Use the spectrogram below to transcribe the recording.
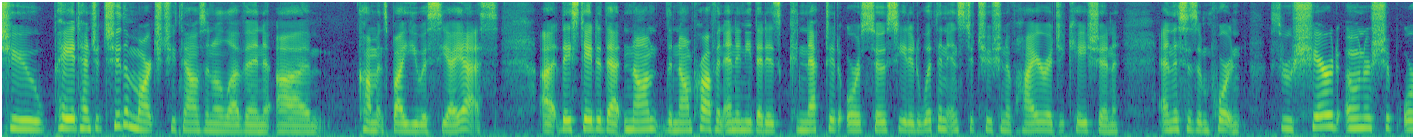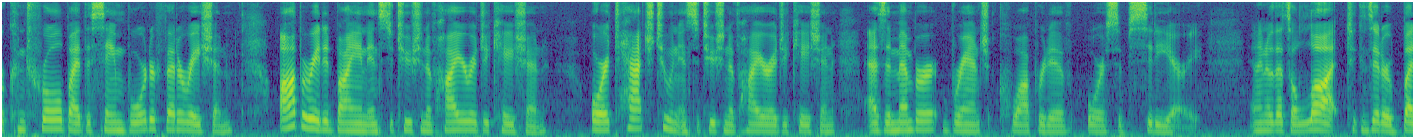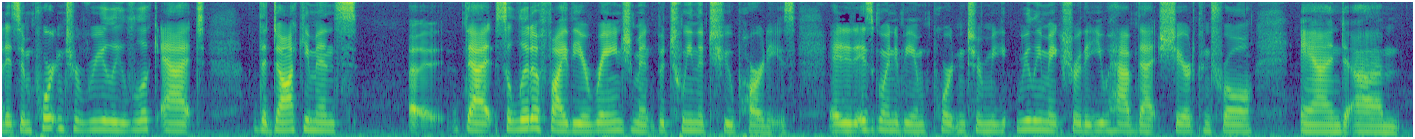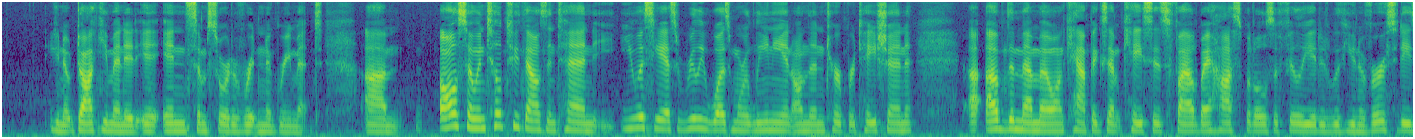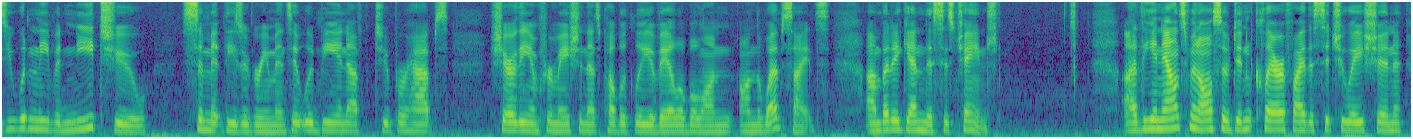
to pay attention to the March 2011 um, comments by USCIS. Uh, they stated that non, the nonprofit entity that is connected or associated with an institution of higher education, and this is important, through shared ownership or control by the same board or federation, operated by an institution of higher education, or attached to an institution of higher education as a member, branch, cooperative, or subsidiary. And I know that's a lot to consider, but it's important to really look at the documents uh, that solidify the arrangement between the two parties. It is going to be important to really make sure that you have that shared control and um, you know documented in, in, some sort of written agreement. Um, also, until 2010, USCIS really was more lenient on the interpretation uh, of the memo on cap exempt cases filed by hospitals affiliated with universities. You wouldn't even need to submit these agreements. It would be enough to perhaps share the information that's publicly available on, on the websites. Um, but again, this has changed. Uh, the announcement also didn't clarify the situation,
